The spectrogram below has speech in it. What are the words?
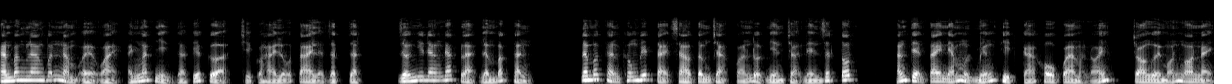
Hàn băng lang vẫn nằm uể oải, ánh mắt nhìn ra phía cửa, chỉ có hai lỗ tai là giật giật, dường như đang đáp lại Lâm Bắc Thần. Lâm Bắc Thần không biết tại sao tâm trạng quán đột nhiên trở nên rất tốt. Hắn tiện tay ném một miếng thịt cá khô qua mà nói, cho người món ngon này.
